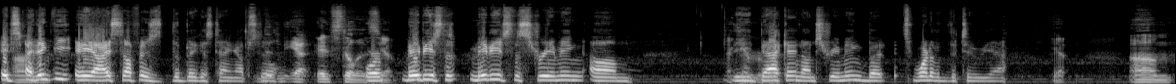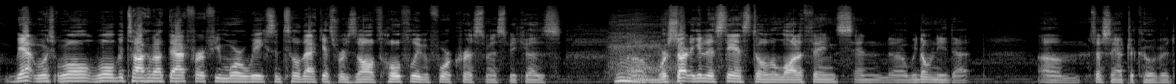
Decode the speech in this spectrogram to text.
It's I think the AI stuff is the biggest hang up still. Yeah, it still is. or yep. maybe it's the maybe it's the streaming um the back end on streaming, but it's one of the two, yeah. Yep. Um, yeah, we'll, we'll be talking about that for a few more weeks until that gets resolved. Hopefully before Christmas, because um, we're starting to get at a standstill of a lot of things, and uh, we don't need that, um, especially after COVID.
